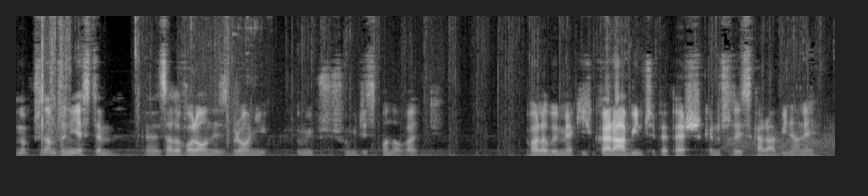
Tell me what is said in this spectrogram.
No przyznam, że nie jestem e, zadowolony z broni, tu mi przyszło mi dysponować. Wolałbym jakiś karabin czy pepeszkę. No czy to jest karabin, ale...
